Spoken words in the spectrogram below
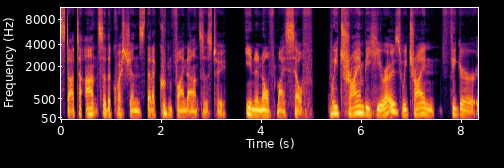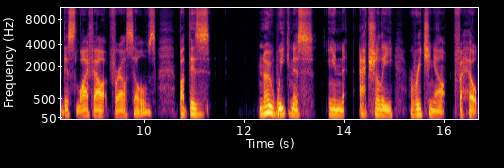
start to answer the questions that I couldn't find answers to in and of myself. We try and be heroes, we try and figure this life out for ourselves, but there's no weakness in actually reaching out for help,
